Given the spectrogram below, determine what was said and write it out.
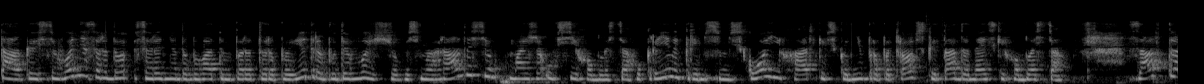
Так, і сьогодні середньодобова температура повітря буде вище 8 градусів майже у всіх областях України, крім Сумської, Харківської, Дніпропетровської та Донецьких областях. Завтра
